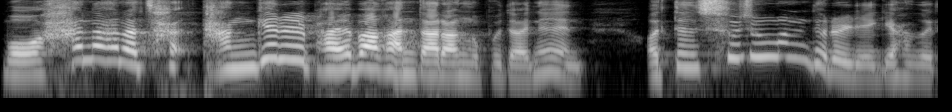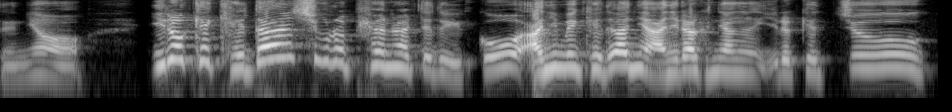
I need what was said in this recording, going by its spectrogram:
뭐 하나하나 차- 단계를 밟아간다라는 것보다는 어떤 수준들을 얘기하거든요. 이렇게 계단식으로 표현할 때도 있고 아니면 계단이 아니라 그냥 이렇게 쭉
